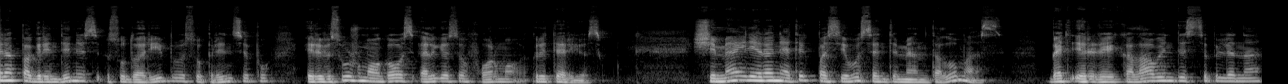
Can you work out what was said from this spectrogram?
yra pagrindinis visų darybių, visų principų ir visų žmogaus elgesio formo kriterijus. Ši meilė yra ne tik pasyvus sentimentalumas, bet ir reikalaujant disciplina,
